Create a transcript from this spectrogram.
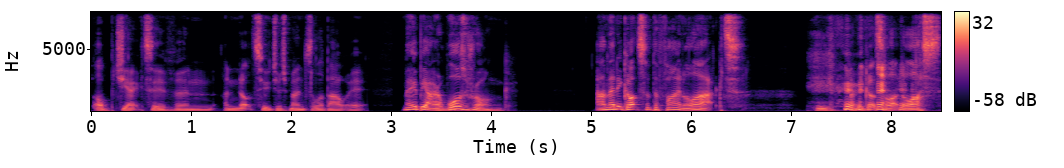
objective and, and not too judgmental about it. Maybe I was wrong. And then it got to the final act. and it got to like the last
